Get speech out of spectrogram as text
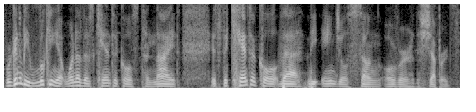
we're going to be looking at one of those canticles tonight. It's the canticle that the angels sung over the shepherds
